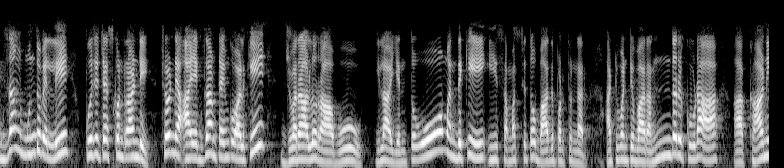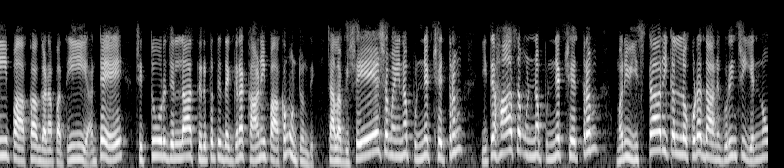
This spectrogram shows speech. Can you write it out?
ఎగ్జామ్ ముందు వెళ్ళి పూజ చేసుకొని రండి. చూడండి ఆ ఎగ్జామ్ టైంకి వాళ్ళకి జ్వరాలు రావు. ఇలా ఎంతో మందికి ఈ సమస్యతో బాధపడుతున్నారు. అటువంటి వారందరూ కూడా ఆ కాణిపాక గణపతి అంటే చిత్తూరు జిల్లా తిరుపతి దగ్గర కాణిపాకం ఉంటుంది. చాలా విశేషమైన పుణ్యక్షేత్రం ఇతిహాసం ఉన్న పుణ్యక్షేత్రం మరియు హిస్టారికల్లో కూడా దాని గురించి ఎన్నో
